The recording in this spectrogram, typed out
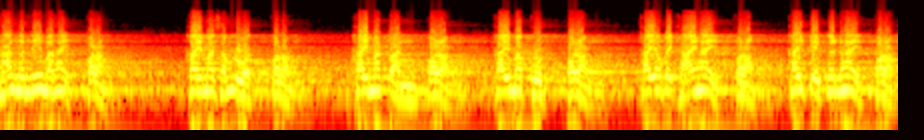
หาเงินนี้มาให้ฝรั่ง ใครมาสำรวจฝรั่ง ใครมากลั่นฝรั่ง ใครมาขุดฝรั่ง ใครเอาไปขายให้ฝรั่ง ใครเก็บเงินให้ฝรั่ง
